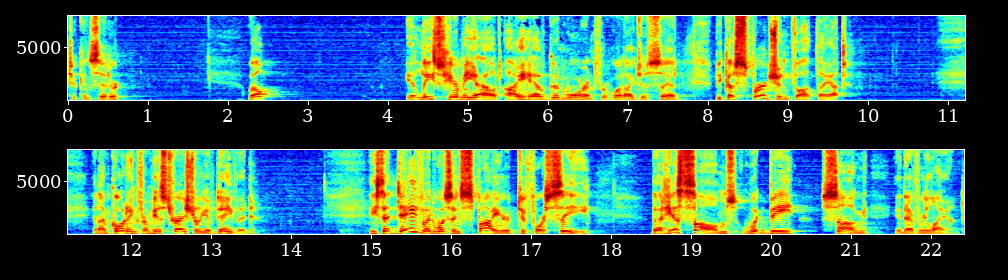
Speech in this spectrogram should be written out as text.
to consider? Well, at least hear me out. I have good warrant for what I just said because Spurgeon thought that. And I'm quoting from his Treasury of David. He said, David was inspired to foresee that his psalms would be sung in every land.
